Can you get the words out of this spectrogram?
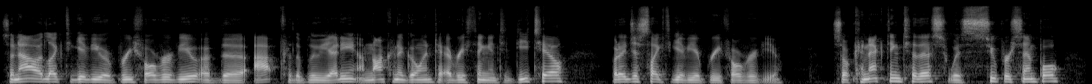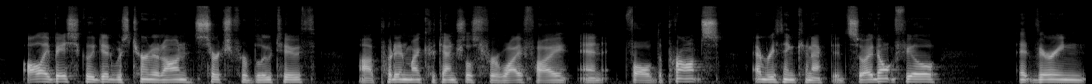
So now I'd like to give you a brief overview of the app for the Bluetti. I'm not going to go into everything into detail, but I'd just like to give you a brief overview. So connecting to this was super simple. All I basically did was turn it on, search for Bluetooth, uh, put in my credentials for Wi-Fi, and followed the prompts, everything connected. So I don't feel it very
